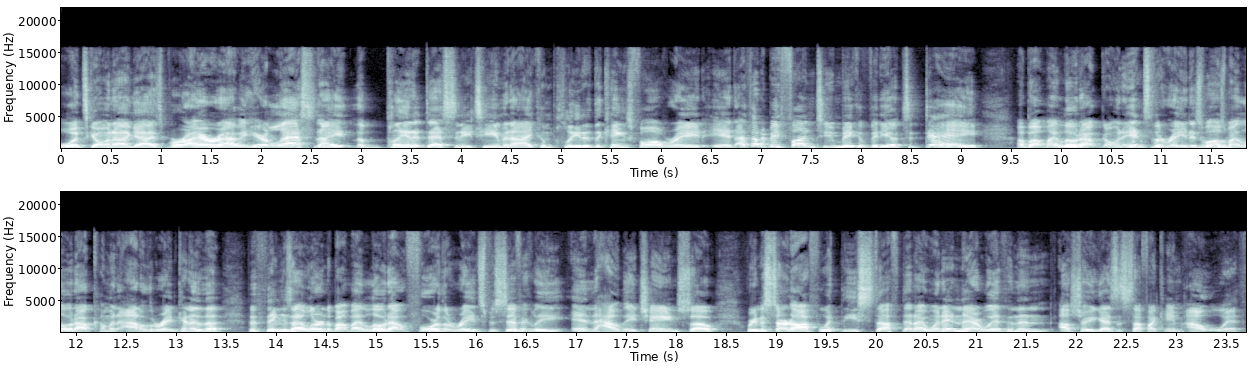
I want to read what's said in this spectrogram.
What's going on, guys? Briar Rabbit here. Last night, the Planet Destiny team and I completed the King's Fall raid, and I thought it'd be fun to make a video today about my loadout going into the raid, as well as my loadout coming out of the raid. Kind of the, the things I learned about my loadout for the raid specifically, and how they changed. So, we're going to start off with the stuff that I went in there with, and then I'll show you guys the stuff I came out with.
